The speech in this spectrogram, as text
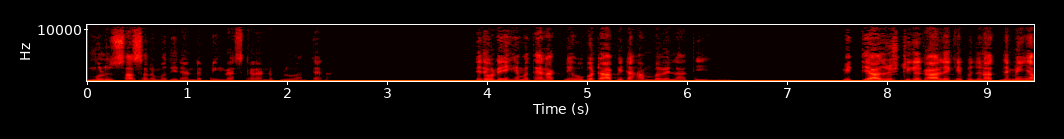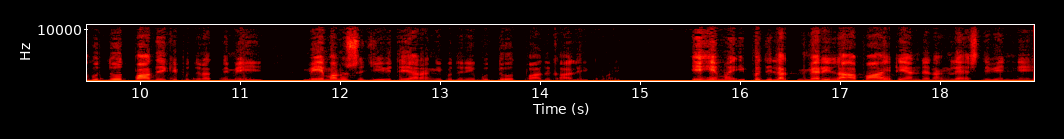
මුළු සසරම දිනන්න පින් රැස් කරන්න පුළුවන් තැන. එතකොට එහෙම තැනක් නේ ඔබට අපිට හම්බ වෙලා තියෙන්නේ. මිත්‍යා දෘෂ්ටික කාලයක ඉපදුනත් නෙමෙයි අබුද්ධෝත්පාදයක ඉපදුනත් නෙමෙයි මේ මනුස්ස ජීවිතේ අරන් ඉපදුනේ බුද්ධෝත්පාද කාලයකමයි. එහෙම ඉපදිලත් මැරිලා අපායට යන්න නම් ලෑස්ති වෙන්නේ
